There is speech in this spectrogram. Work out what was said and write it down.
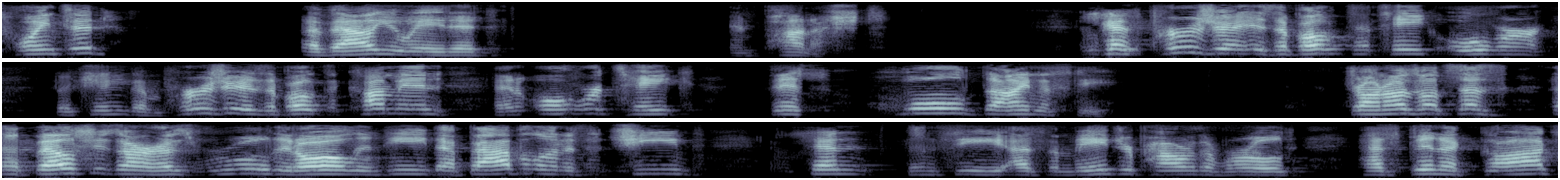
appointed, evaluated, and punished. Because Persia is about to take over the kingdom. Persia is about to come in and overtake this whole dynasty. John Oswald says that Belshazzar has ruled it all. Indeed, that Babylon has achieved ascendancy as the major power of the world has been a God's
